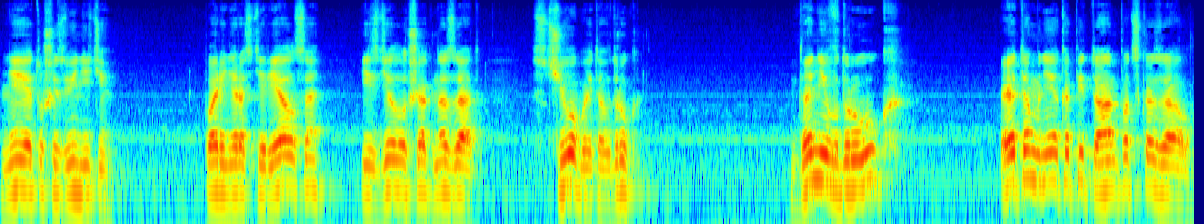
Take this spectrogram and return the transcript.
«Нет уж, извините». Парень растерялся и сделал шаг назад. «С чего бы это вдруг?» «Да не вдруг», это мне капитан подсказал.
